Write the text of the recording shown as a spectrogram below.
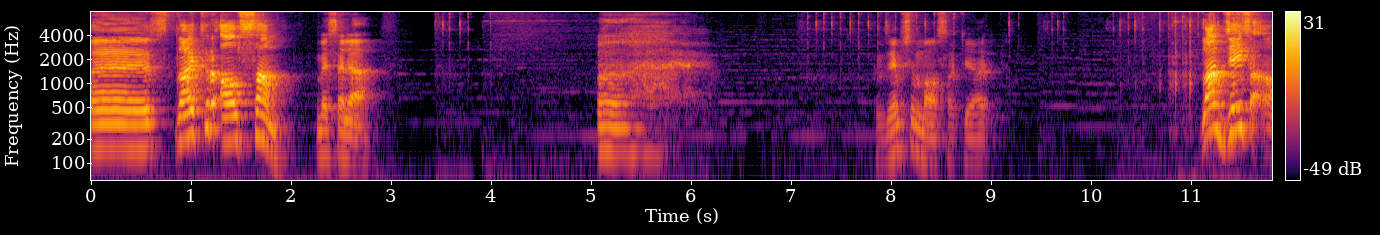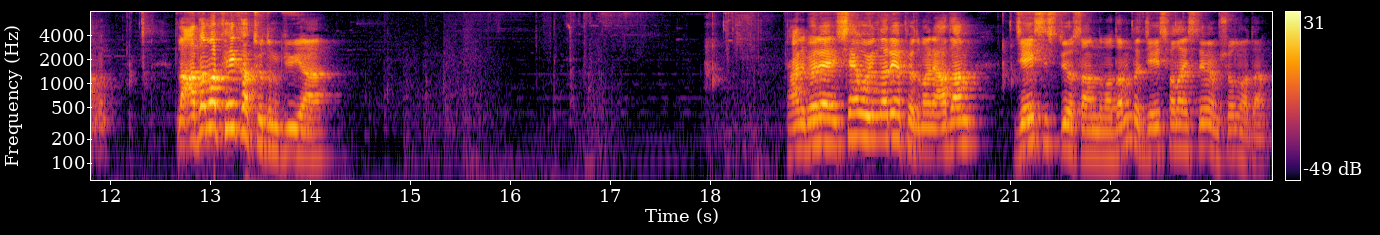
Ee, Striker alsam mesela. Ee, Redemption mı alsak ya? Lan Jace aman- La adama fake atıyordum güya. Hani böyle şey oyunları yapıyordum hani adam Jace istiyor sandım adamı da Jace falan istemiyormuş oğlum adam.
